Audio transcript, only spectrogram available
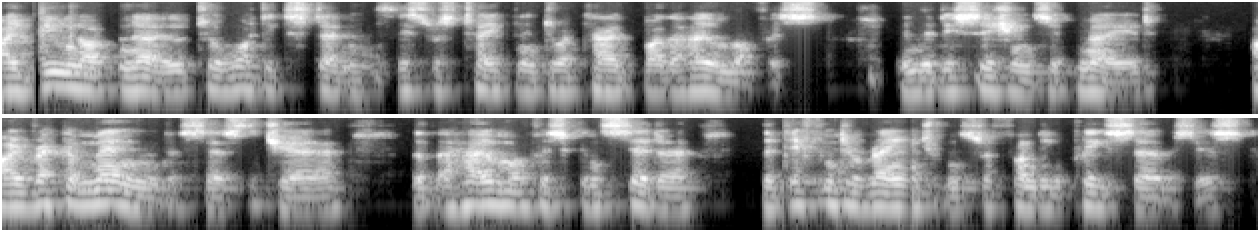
I do not know to what extent this was taken into account by the Home Office in the decisions it made. I recommend, says the Chair, that the Home Office consider the different arrangements for funding police services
